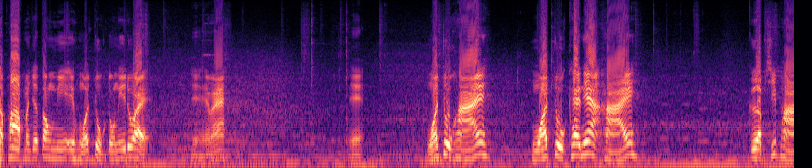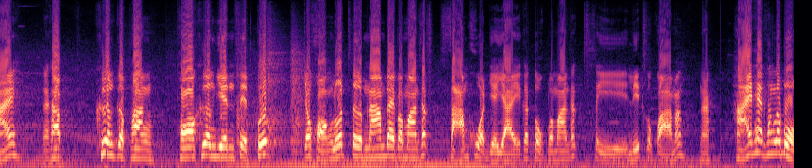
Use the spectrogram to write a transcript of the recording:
สภาพมันจะต้องมีไอหัวจุกตรงนี้ด้วยนี่เห็นไหมนี่หัวจุกหาย หัวจุกแค่เนี้ยหาย เกือบชิบหายนะครับ เครื่องเกือบพัง พอเครื่องเย็นเสร็จปุ๊บ เจ้าของรถเติมน้ำได้ประมาณสัก 3 ขวดใหญ่ ๆ ก็ตกประมาณสัก 4 ลิตรกว่าๆมั้งนะหายแทบทั้งระบบ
